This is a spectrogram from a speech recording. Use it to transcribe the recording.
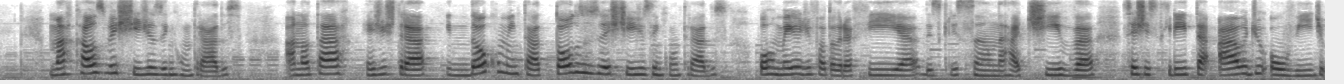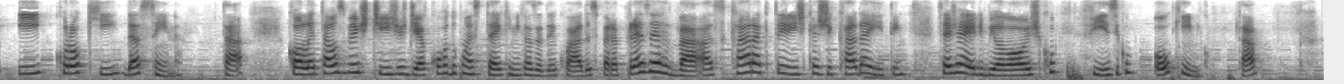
Marcar os vestígios encontrados. Anotar, registrar e documentar todos os vestígios encontrados por meio de fotografia, descrição, narrativa, seja escrita, áudio ou vídeo e croquis da cena. Tá? Coletar os vestígios de acordo com as técnicas adequadas para preservar as características de cada item, seja ele biológico, físico ou químico, tá?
